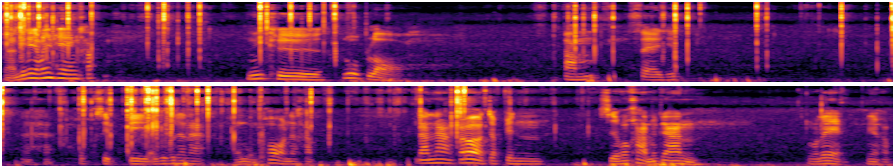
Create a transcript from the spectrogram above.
อย่างนี้ยังไม่แพงครับ นี่คือรูปหล่อปั๊มแซยิดนะฮะหกสิบปีอายุพัฒนะ ของหลวงพ่อนะครับ ด้านล่างก็จะเป็นเสือข้อขาดเหมือนกัน ตัวแรกเนี่ยครับ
